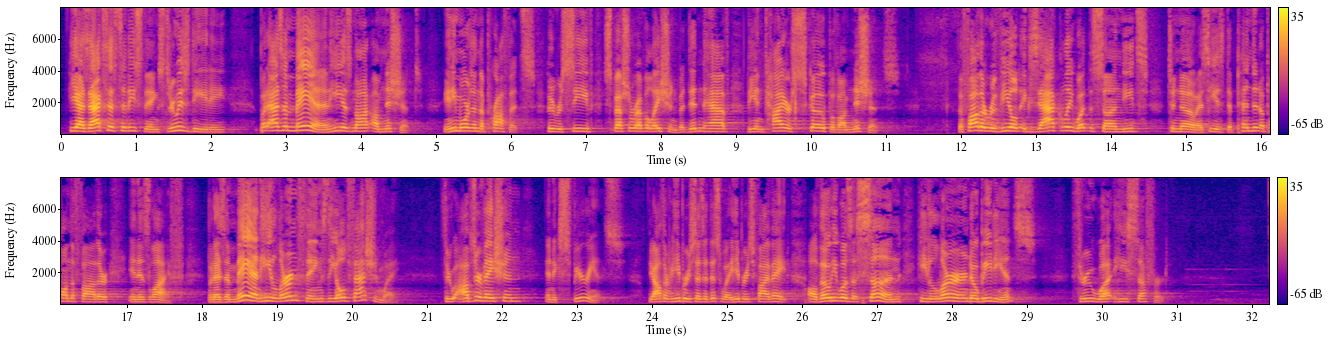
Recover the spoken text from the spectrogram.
He has access to these things through his deity, but as a man, he is not omniscient any more than the prophets who receive special revelation but didn't have the entire scope of omniscience. The Father revealed exactly what the Son needs to know as he is dependent upon the Father in his life. But as a man, he learned things the old fashioned way through observation and experience. The author of Hebrews says it this way Hebrews 5 8. Although he was a son, he learned obedience through what he suffered.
